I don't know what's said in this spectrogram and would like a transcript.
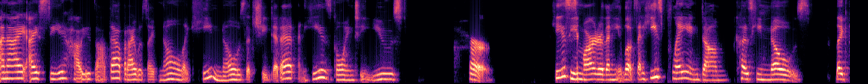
and I I see how you thought that, but I was like, no, like he knows that she did it and he is going to use her. He's See- smarter than he looks and he's playing dumb cuz he knows. Like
